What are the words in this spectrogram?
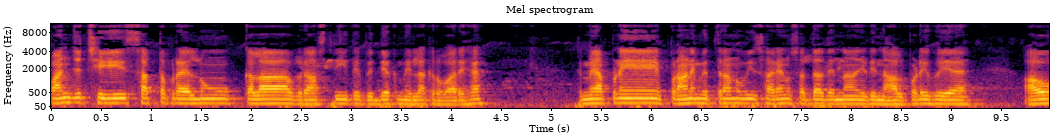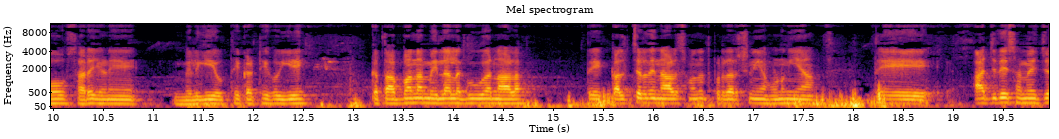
5 6 7 ਅਪ੍ਰੈਲ ਨੂੰ ਕਲਾ, ਵਿਰਾਸਤੀ ਤੇ ਵਿਦਿਅਕ ਮੇਲਾ ਕਰਵਾ ਰਿਹਾ ਹੈ। ਤੇ ਮੈਂ ਆਪਣੇ ਪੁਰਾਣੇ ਮਿੱਤਰਾਂ ਨੂੰ ਵੀ ਸਾਰਿਆਂ ਨੂੰ ਸੱਦਾ ਦੇਣਾ ਜਿਹੜੇ ਨਾਲ ਪੜ੍ਹੇ ਹੋਏ ਆ। ਆਓ ਸਾਰੇ ਜਣੇ ਮਿਲ ਗਏ, ਉੱਥੇ ਇਕੱਠੇ ਹੋਈਏ। ਕਿਤਾਬਾਂ ਦਾ ਮੇਲਾ ਲੱਗੂਗਾ ਨਾਲ ਤੇ ਕਲਚਰ ਦੇ ਨਾਲ ਸੰਬੰਧਿਤ ਪ੍ਰਦਰਸ਼ਨੀਆਂ ਹੋਣਗੀਆਂ। ਤੇ ਅੱਜ ਦੇ ਸਮੇਂ 'ਚ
